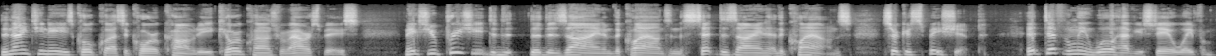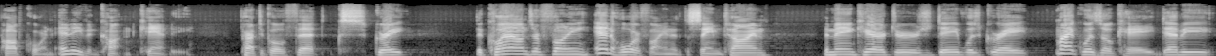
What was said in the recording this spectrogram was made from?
The 1980s cult classic horror comedy, Killer Klowns from Outer Space, makes you appreciate the, the design of the clowns and the set design of the clowns circus spaceship. It definitely will have you stay away from popcorn and even cotton candy. Practical effects, great. The clowns are funny and horrifying at the same time. The main characters, Dave was great, Mike was okay, Debbie,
